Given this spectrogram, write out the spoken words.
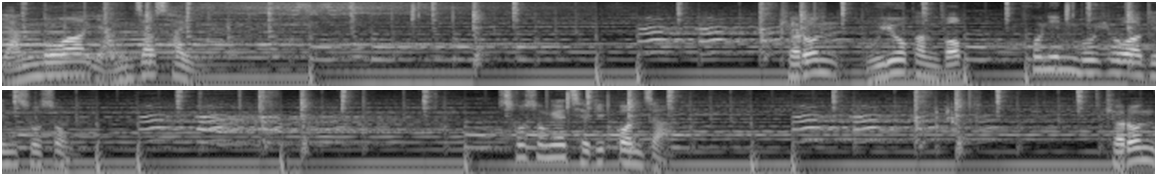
양모와 양자 사이 결혼 무효 방법 혼인 무효 확인 소송 소송의 제기권자 결혼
